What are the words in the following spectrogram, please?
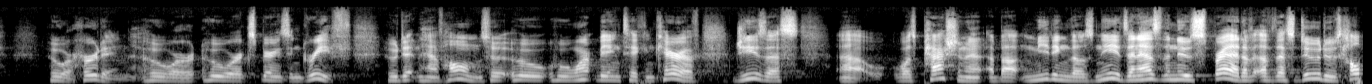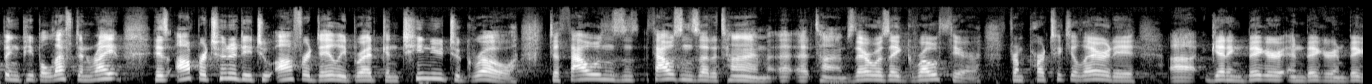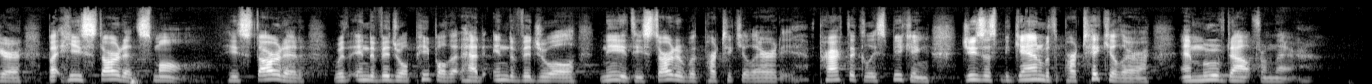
who were hurting, who were, who were experiencing grief, who didn't have homes, who, who, who weren't being taken care of. Jesus uh, was passionate about meeting those needs. And as the news spread of, of this dude who's helping people left and right, his opportunity to offer daily bread continued to grow to thousands, thousands at a time at, at times. There was a growth here from particularity uh, getting bigger and bigger and bigger, but he started small. He started with individual people that had individual needs. He started with particularity. Practically speaking, Jesus began with the particular and moved out from there.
